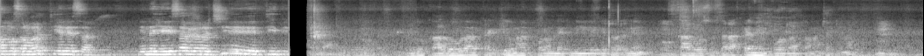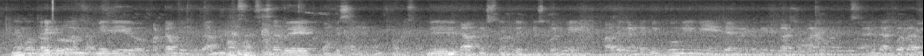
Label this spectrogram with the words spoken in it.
సంవత్సరం వరకు తీయలేదు సార్. నిన్న ఏ సార్ గారు వచ్చి తీపి కాలువ కూడా కరెక్ట్ మన పొలంలోకి నీళ్ళు ఎక్కే చోటనే కాలువ వస్తుంది సార్. అక్కడే మేము పోరు రాస్తామని చెప్తున్నారు. మేము వద్దాం ఇప్పుడు మీది పట్టా భూమి కదా సర్వే పంపిస్తాను నేను. మీ డాక్యుమెంట్స్తో మీరు తీసుకొని మీ ఆధార్ కంటే మీ భూమి మీ ఎంజాయ్మెంట్ మీ రికార్డ్స్ అండ్ దాని ప్రకారం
